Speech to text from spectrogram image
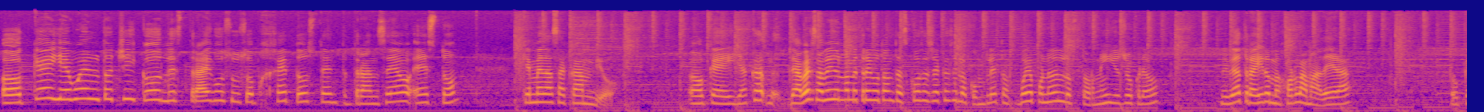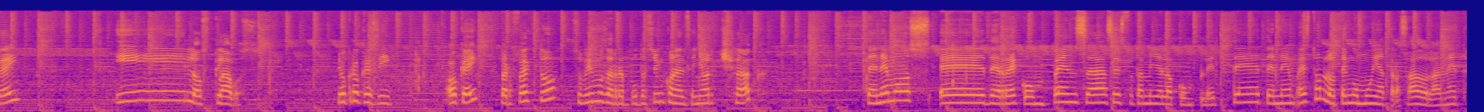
Ok, he vuelto chicos, les traigo sus objetos. Te transeo esto. ¿Qué me das a cambio? Ok, ya de haber sabido no me traigo tantas cosas, ya casi lo completo. Voy a ponerle los tornillos, yo creo. Me hubiera traído mejor la madera. Ok. Y los clavos. Yo creo que sí. Ok, perfecto. Subimos de reputación con el señor Chuck. Tenemos eh, de recompensas. Esto también ya lo completé. Tenemos, esto lo tengo muy atrasado, la neta.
